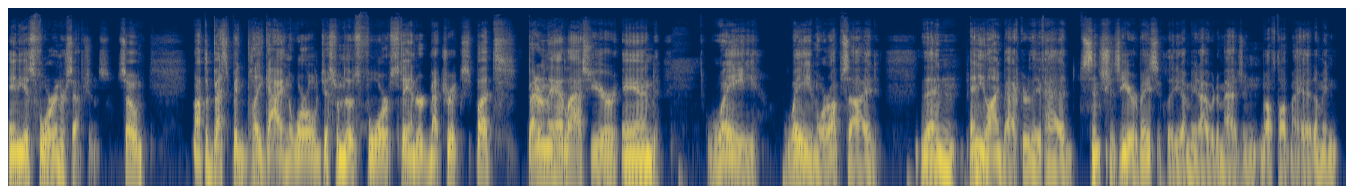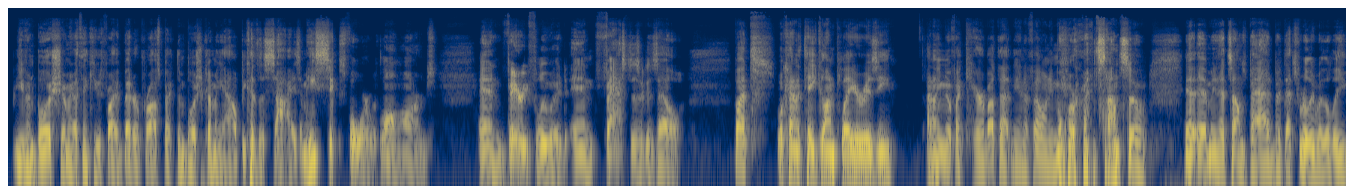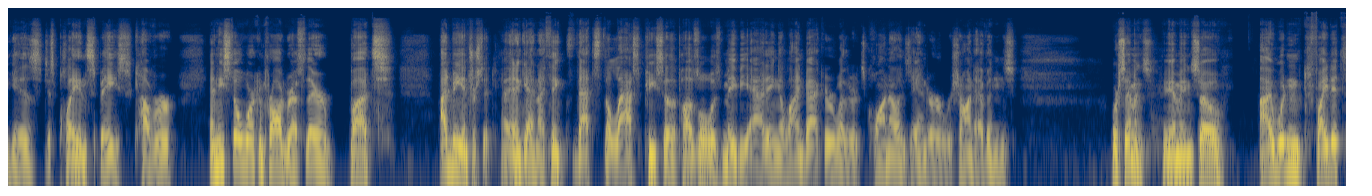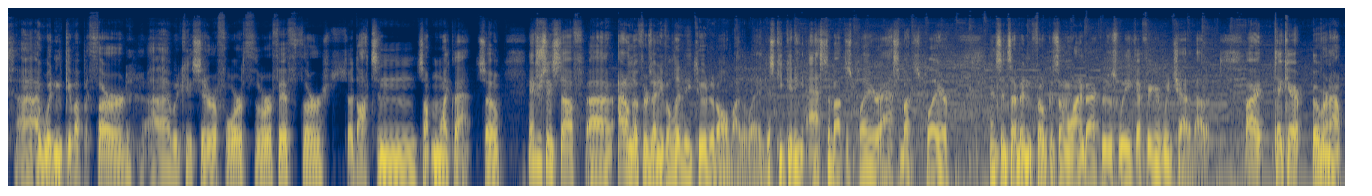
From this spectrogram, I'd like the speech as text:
and he has four interceptions. So not the best big play guy in the world, just from those four standard metrics, but better than they had last year, and way, way more upside than any linebacker they've had since Shazier, basically. I mean, I would imagine off the top of my head. I mean, even Bush, I mean, I think he was probably a better prospect than Bush coming out because of size. I mean, he's six four with long arms and very fluid and fast as a gazelle. But what kind of take on player is he? I don't even know if I care about that in the NFL anymore. it sounds so, I mean, that sounds bad, but that's really where the league is. Just play in space, cover. And he's still a work in progress there. But I'd be interested. And again, I think that's the last piece of the puzzle is maybe adding a linebacker, whether it's Kwon Alexander, Rashaan Evans, or Simmons. I mean, so I wouldn't fight it. I wouldn't give up a third. I would consider a fourth or a fifth or a Dotson, something like that. So interesting stuff. Uh, I don't know if there's any validity to it at all, by the way. I just keep getting asked about this player, asked about this player. And since I've been focused on linebackers this week, I figured we'd chat about it. All right, take care. Over and out.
